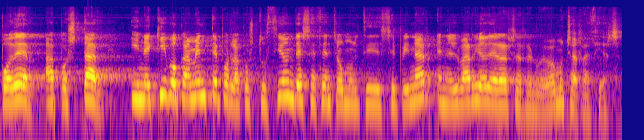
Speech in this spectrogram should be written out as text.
poder apostar inequívocamente por la construcción de ese centro multidisciplinar en el barrio de Ras de Renueva. Muchas gracias.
